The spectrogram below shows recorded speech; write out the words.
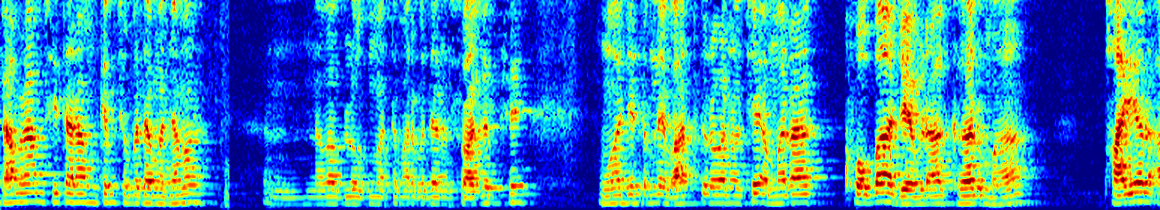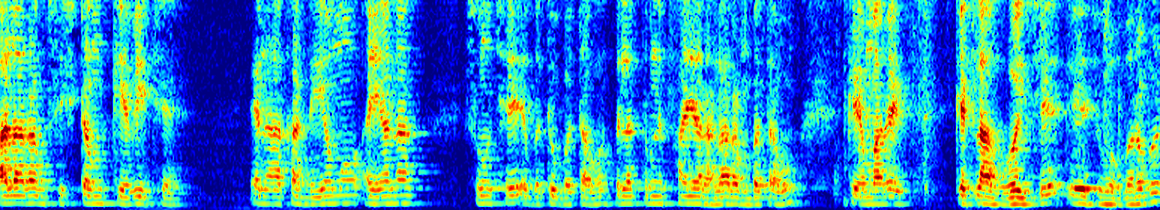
રામ રામ સીતારામ, કેમ છો બધા મજામાં? નવા બ્લોગમાં તમારા બધાનું સ્વાગત છે. હું આજે તમને વાત કરવાનો છે અમારા ખોબા જેવડા ઘરમાં ફાયર અલાર્મ સિસ્ટમ કેવી છે? એના આખા નિયમો અહીંયાના શું છે એ બધું બતાવું. પહેલાં તમને ફાયર અલાર્મ બતાવું કે અમારે કેટલા હોય છે એ જુઓ, બરાબર?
